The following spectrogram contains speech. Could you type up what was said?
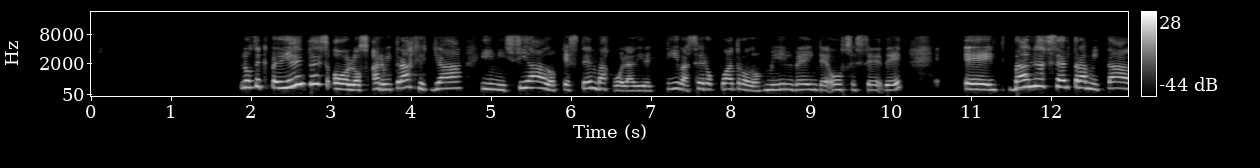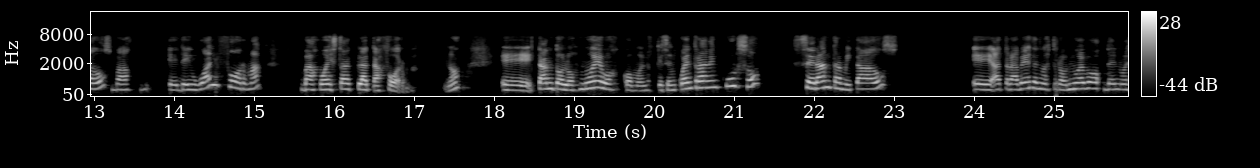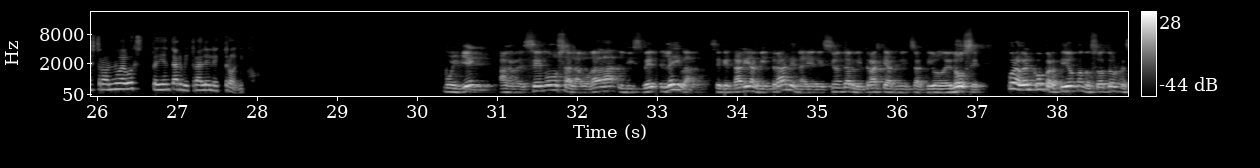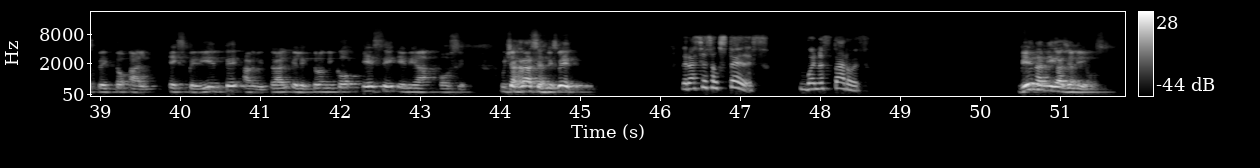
Los expedientes o los arbitrajes ya iniciados que estén bajo la directiva 04-2020 OCCD eh, van a ser tramitados eh, de igual forma bajo esta plataforma. ¿no? Eh, tanto los nuevos como los que se encuentran en curso serán tramitados a través de nuestro, nuevo, de nuestro nuevo expediente arbitral electrónico. Muy bien, agradecemos a la abogada Lisbeth Leiva, secretaria arbitral en la Dirección de Arbitraje Administrativo del OCE por haber compartido con nosotros respecto al expediente arbitral electrónico SNA-OCE. Muchas gracias, Lisbeth. Gracias a ustedes. Buenas tardes. Bien, amigas y amigos.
